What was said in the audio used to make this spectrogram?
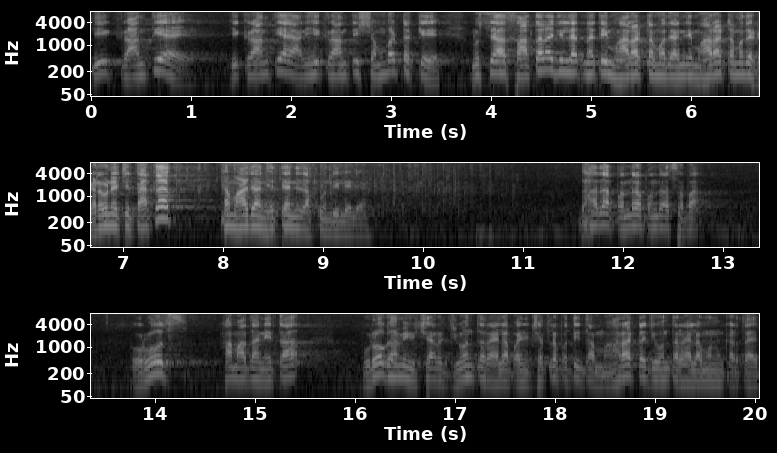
ही क्रांती आहे. ही क्रांती आहे आणि ही क्रांती शंभर टक्के नुसत्या सातारा जिल्ह्यात नाही ती महाराष्ट्रामध्ये आणि महाराष्ट्रामध्ये घडवण्याची ताकद ह्या माझ्या नेत्यांनी दाखवून दिलेली आहे. दहा दहा पंधरा पंधरा सभा. रोज हा माझा नेता पुरोगामी विचार जिवंत राहायला पाहिजे. छत्रपतींचा महाराष्ट्र जिवंत राहायला म्हणून करतायत.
